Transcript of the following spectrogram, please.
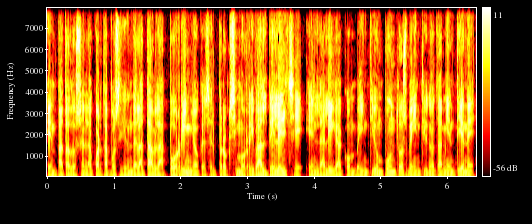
empatados en la cuarta posición de la tabla Porriño, que es el próximo rival del Elche en la liga con 21 puntos, 21 también tiene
